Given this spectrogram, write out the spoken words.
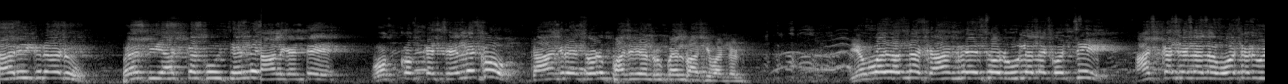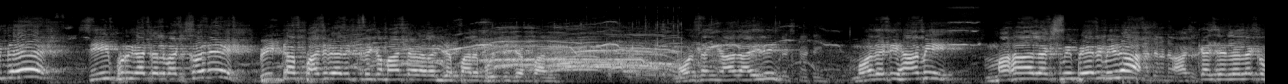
తారీఖు నాడు ప్రతి అక్కకు చెల్లె నాలుగంటే ఒక్కొక్క చెల్లెకు కాంగ్రెస్ వాడు పదివేల రూపాయలు బాకీ పడ్డాడు. ఎవరన్నా కాంగ్రెస్ వాడు ఊళ్ళలోకి వచ్చి అక్క చెల్లెల ఓటు అడిగితే సీపురు గట్టలు పట్టుకొని బిడ్డ పదివేలు ఇచ్చినాక మాట్లాడాలని చెప్పాలి బుద్ధి చెప్పాలి. మోసం కాదా ఇది? మొదటి హామీ మహాలక్ష్మి పేరు మీద అక్క చెల్లెలకు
